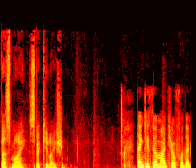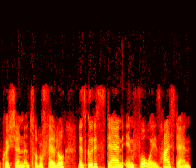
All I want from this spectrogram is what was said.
That's my speculation. Thank you so much for that question, Tsholofelo. Let's go to Stan in Fourways. Hi, Stan.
